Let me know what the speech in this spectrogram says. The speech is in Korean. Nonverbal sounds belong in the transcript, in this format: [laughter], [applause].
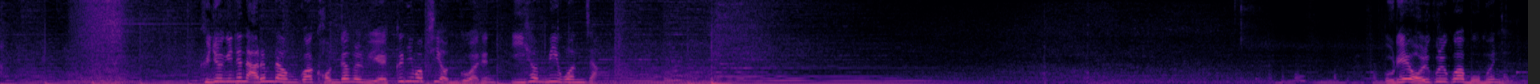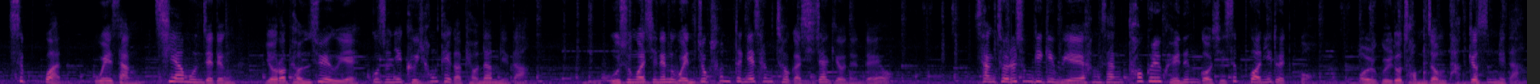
균형 있는 아름다움과 건강을 위해 끊임없이 연구하는 이현미 원장. 우리의 얼굴과 몸은 습관, 외상, 치아 문제 등 여러 변수에 의해 꾸준히 그 형태가 변합니다. 우승화 씨는 왼쪽 손등의 상처가 시작이었는데요. 상처를 숨기기 위해 항상 턱을 괴는 것이 습관이 됐고 얼굴도 점점 바뀌었습니다.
